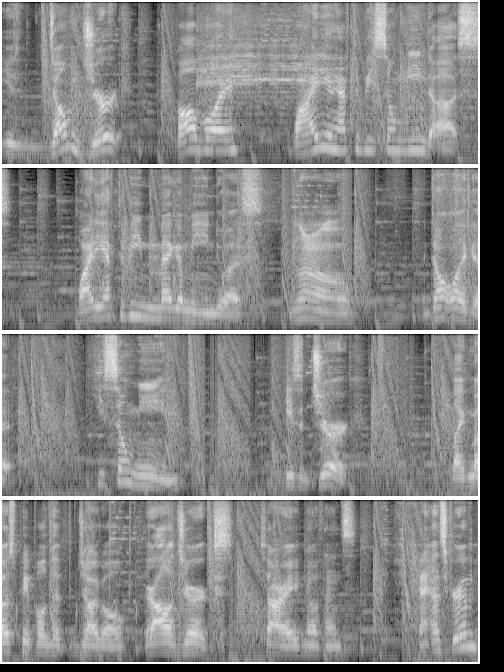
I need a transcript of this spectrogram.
you dumb jerk. Ball boy, why do you have to be so mean to us? Why do you have to be mega mean to us? No, I don't like it. He's so mean. He's a jerk. Like most people that juggle. They're all jerks. Sorry, no offense. Can I unscrew him?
